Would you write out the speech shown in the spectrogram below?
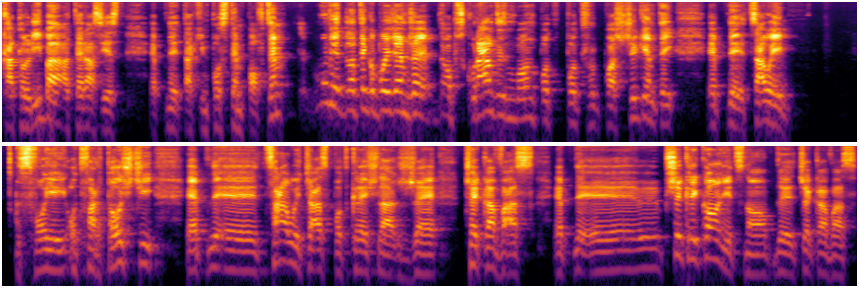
katoliba, a teraz jest takim postępowcem. Mówię, dlatego powiedziałem, że obskurantyzm, bo on pod, pod płaszczykiem tej całej swojej otwartości. E, e, cały czas podkreśla, że czeka was e, przykry koniec, no, czeka was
